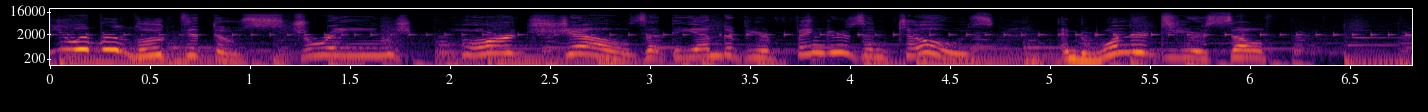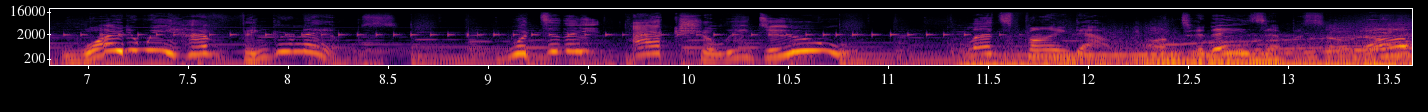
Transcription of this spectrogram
Have you ever looked at those strange, hard shells at the end of your fingers and toes and wondered to yourself, why do we have fingernails? What do they actually do? Let's find out on today's episode of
